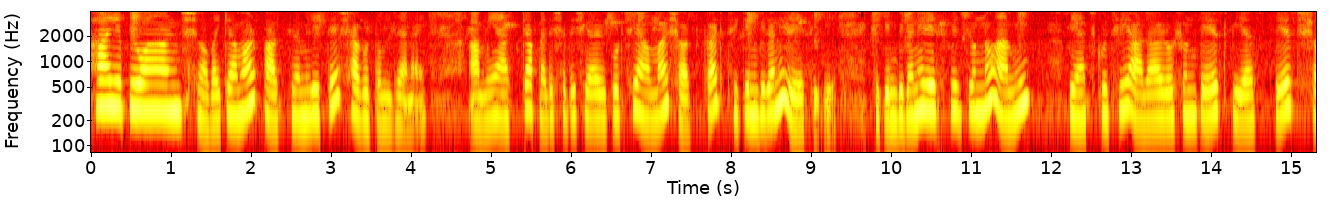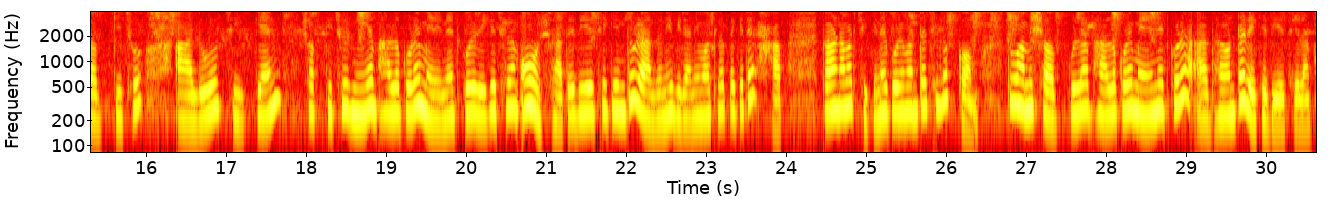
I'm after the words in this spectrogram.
Hi everyone সবাইকে আমার পাল ফ্যামিলিতে স্বাগতম জানাই। আমি আজকে আপনাদের সাথে শেয়ার করছি আমার shortcut chicken biryani recipe chicken biryani রেসিপির জন্য আমি পেঁয়াজ কুচি, আদা, রসুন পেস্ট, পেঁয়াজ পেস্ট সব কিছু আলু, চিকেন সব কিছু নিয়ে ভালো করে ম্যারিনেট করে রেখেছিলাম। ও, সাথে দিয়েছি কিন্তু রাঁধুনি বিরিয়ানি মশলার প্যাকেটের হাফ, কারণ আমার চিকেনের পরিমাণটা ছিল কম। তো আমি সবগুলা ভালো করে ম্যারিনেট করে আধা ঘণ্টা রেখে দিয়েছিলাম।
